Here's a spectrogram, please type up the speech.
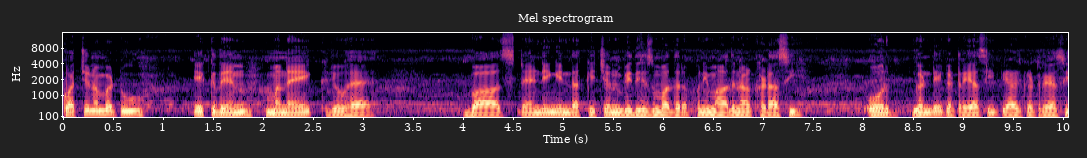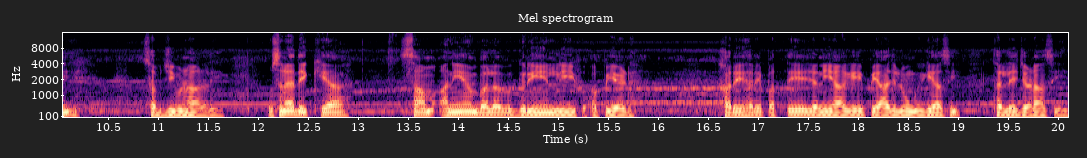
क्वेश्चन नंबर ਇੱਕ ਦਿਨ ਮਨੇਕ ਜੋ ਹੈ was standing in the kitchen with his mother ਆਪਣੀ ਮਾਂ ਦੇ ਨਾਲ ਖੜਾ ਸੀ ਔਰ ਗੰਡੇ ਕੱਟ ਰਿਹਾ ਸੀ, ਪਿਆਜ਼ ਕੱਟ ਰਿਹਾ ਸੀ ਸਬਜ਼ੀ ਬਣਾਉਣ ਲਈ। ਉਸਨੇ ਦੇਖਿਆ some onion bulb green leaf appeared ਹਰੇ ਹਰੇ ਪੱਤੇ ਯਾਨੀ ਆ ਗਏ, ਪਿਆਜ਼ ਲੁੰਗ ਗਿਆ ਸੀ। ਥੱਲੇ ਜੜਾਂ ਸੀ।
